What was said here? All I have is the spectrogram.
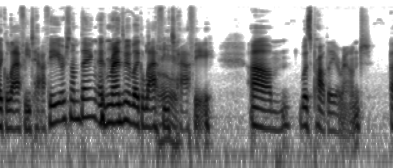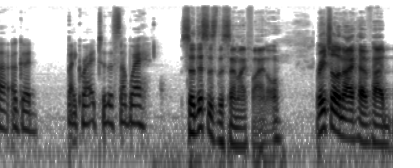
like Laffy Taffy or something. It reminds me of like Laffy Oh. Taffy. Um, was probably around a, a good bike ride to the subway. So this is the semifinal. Rachel and I have had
